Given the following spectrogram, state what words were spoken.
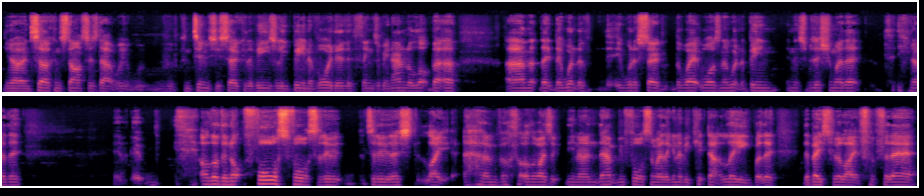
you know, in circumstances that we, we've continuously said could have easily been avoided if things had been handled a lot better. Um, they, they wouldn't have, it would have stayed the way it was, and they wouldn't have been in this position where they, you know, they, it, although they're not forced forced to do to do this, like um, otherwise, you know, they haven't been forced somewhere they're going to be kicked out of league, but they they basically feel like for, for their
